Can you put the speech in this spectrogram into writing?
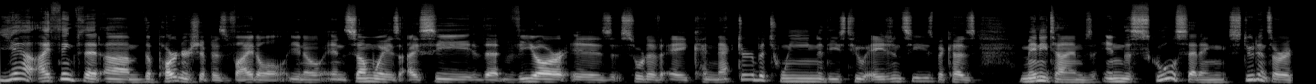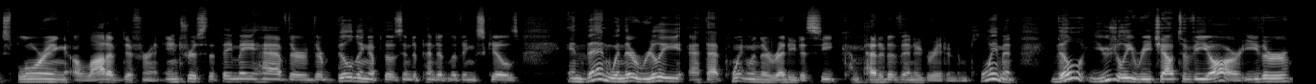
Yeah, I think that um, the partnership is vital. You know, in some ways, I see that VR is sort of a connector between these two agencies because many times in the school setting, students are exploring a lot of different interests that they may have. They're they're building up those independent living skills, and then when they're really at that point when they're ready to seek competitive integrated employment, they'll usually reach out to VR, either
